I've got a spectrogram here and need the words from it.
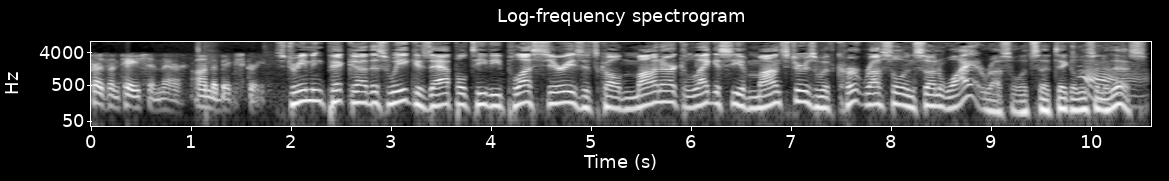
presentation there on the big screen. Streaming pick uh, this week is Apple TV Plus series. It's called Monarch: Legacy of Monsters with Kurt Russell and son Wyatt Russell. Let's uh, take a listen Aww. to this.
